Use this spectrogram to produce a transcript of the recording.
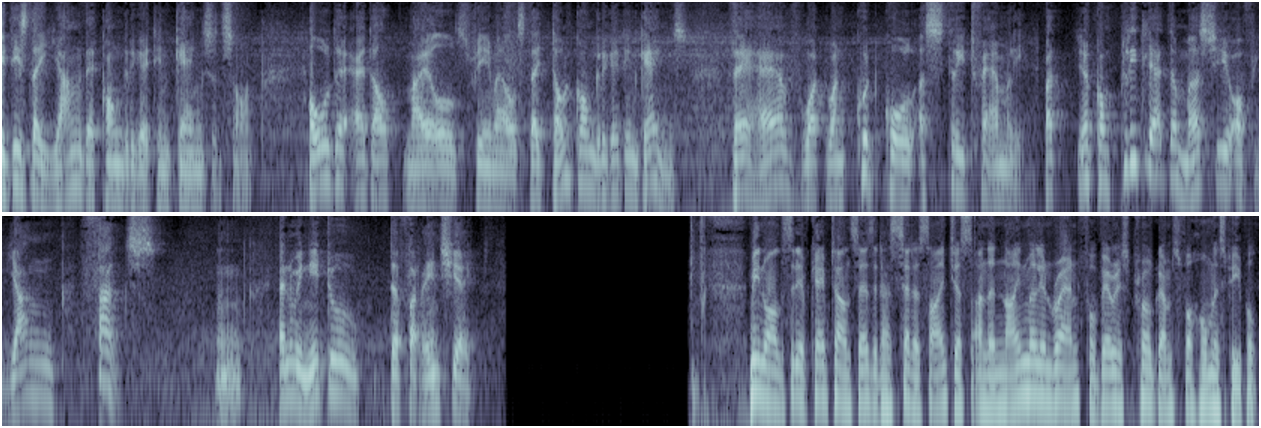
It is the young that congregate in gangs and so on. Older adult males, females, they don't congregate in gangs. They have what one could call a street family, but you know, completely at the mercy of young thugs. Mm. And we need to differentiate. Meanwhile, the city of Cape Town says it has set aside just under 9 million rand for various programs for homeless people.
